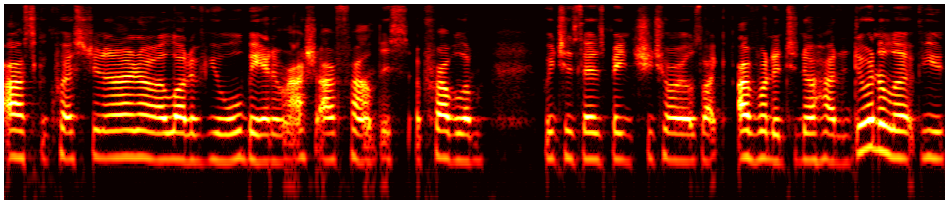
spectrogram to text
ask a question, and I know a lot of you will be in a rush. I've found this a problem, which is there's been tutorials like I've wanted to know how to do an alert view.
